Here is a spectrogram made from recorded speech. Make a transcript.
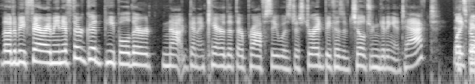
Though to be fair, I mean, if they're good people, they're not gonna care that their prophecy was destroyed because of children getting attacked. Like That's they'll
